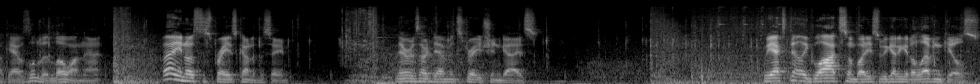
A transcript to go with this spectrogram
Okay, I was a little bit low on that. Well, you notice the spray is kind of the same. There is our demonstration, guys. We accidentally Glock somebody, so we gotta get 11 kills.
